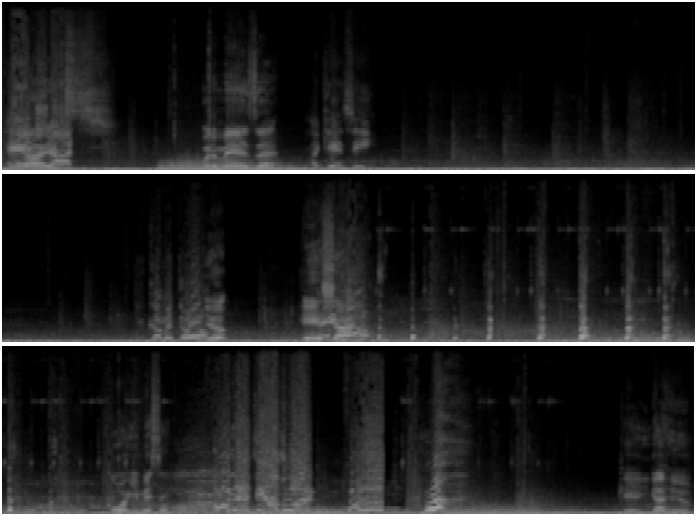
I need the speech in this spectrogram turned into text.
Nice. Headshots. Where the man's at? I can't see. You coming through? Yep. Headshot. You missing? Oh, that's the other one. Okay, you got him.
